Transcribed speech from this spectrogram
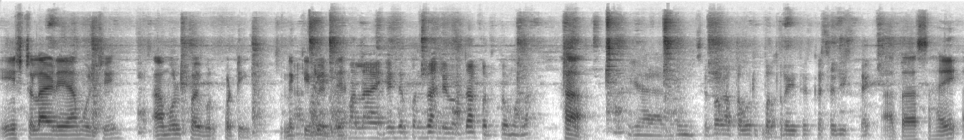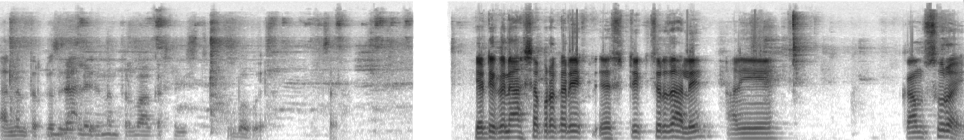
इन्स्टाला आयडी आहे अमोलची. अमोल फायबर कोटिंग नक्की भेट द्या. मला हे जे पण झाल्यावर दाखवतो तुम्हाला. हा. या रूमचं बघा आता वर पत्र इथं कसं दिसतंय. आता असं आहे आणि नंतर कसं दिसतंय? झाल्याच्यानंतर बघा कसं दिसतंय. बघूया. चला. या ठिकाणी अशा प्रकारे स्ट्रक्चर झाले आणि काम सुरू आहे.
